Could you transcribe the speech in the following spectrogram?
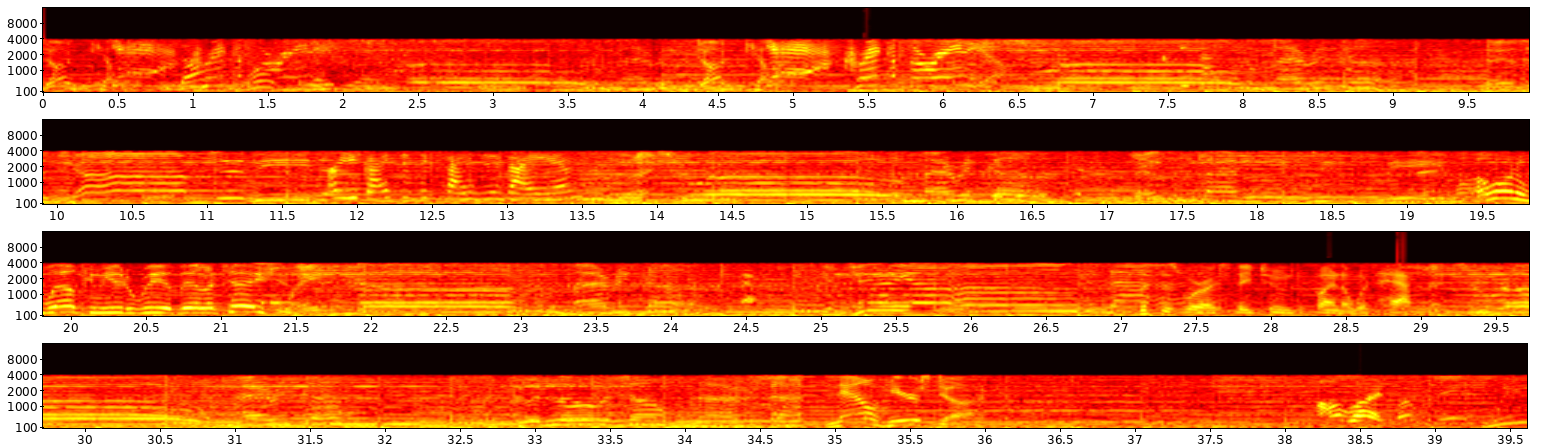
Doug Kelly. Yeah, crank up the radio. Doug Kelly. Yeah, crank up the radio. There's a job to be done. Are you guys as excited as I am? Let's roll, America. There's a battle to be won. I want to welcome you to rehabilitation. Wake up, America. You're too young to die. This is where I stay tuned to find out what's happening. Roll, America. The good Lord's on our side. Now here's Doug. All right. Welcome.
